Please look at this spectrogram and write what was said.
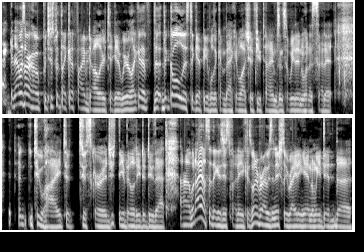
and that was our hope, but just with like a $5 ticket, we were like, the, the goal is to get people to come back and watch it a few times. And so we didn't want to set it uh, too high to, to discourage the ability to do that. Uh, what I also think is just funny because whenever I was initially writing it and we did the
